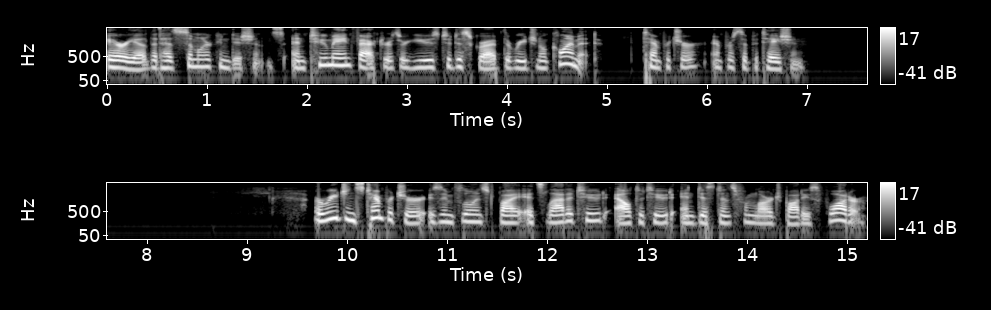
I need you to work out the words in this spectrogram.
area that has similar conditions, and two main factors are used to describe the regional climate temperature and precipitation. A region's temperature is influenced by its latitude, altitude, and distance from large bodies of water.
